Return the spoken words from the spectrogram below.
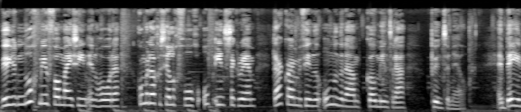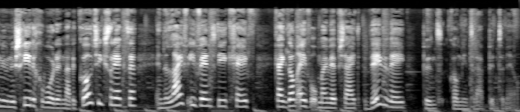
Wil je nog meer van mij zien en horen? Kom me dan gezellig volgen op Instagram. Daar kan je me vinden onder de naam comintra.nl. En ben je nu nieuwsgierig geworden naar de coachingstrajecten en de live events die ik geef? Kijk dan even op mijn website www.comintra.nl.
